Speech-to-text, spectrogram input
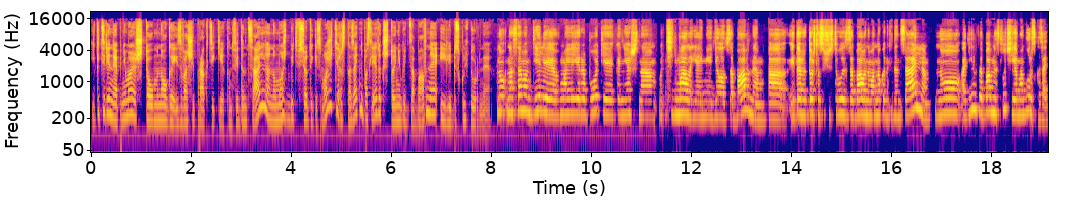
Екатерина, я понимаю, что многое из вашей практики конфиденциально, но, может быть, все-таки сможете рассказать напоследок что-нибудь забавное или бескультурное? Ну, на самом деле, в моей работе, конечно, очень мало я имею дело с забавным, а, и даже то, что существует забавным, оно конфиденциально, но один забавный случай я могу рассказать,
